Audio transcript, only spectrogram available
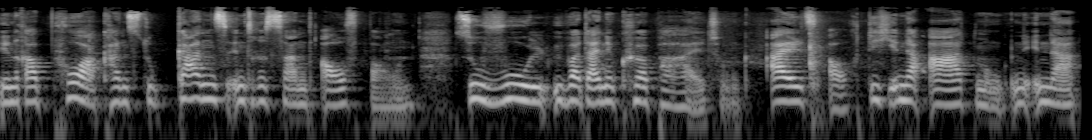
Den Rapport kannst du ganz interessant aufbauen, sowohl über deine Körperhaltung als auch dich in der Atmung und in der,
